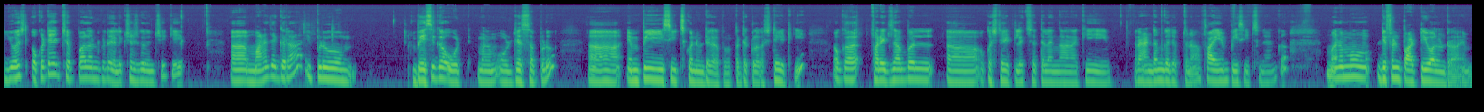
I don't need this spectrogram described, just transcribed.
యుఎస్ ఒకటే చెప్పాలనుకుంటే ఎలక్షన్స్ గురించికి మన దగ్గర ఇప్పుడు బేసిక్గా ఓట్ మనం ఓట్ చేసేటప్పుడు ఎంపీ సీట్స్ కొన్ని ఉంటాయి కదా పర్టికులర్ స్టేట్కి ఒక ఫర్ ఎగ్జాంపుల్ ఒక స్టేట్ లెట్స్ తెలంగాణకి ర్యాండమ్గా చెప్తున్నా ఫైవ్ ఎంపీ సీట్స్ ఉన్నాయనుకో మనము డిఫరెంట్ పార్టీ వాళ్ళు ఉంటారు.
